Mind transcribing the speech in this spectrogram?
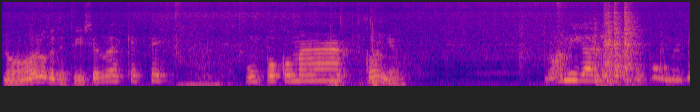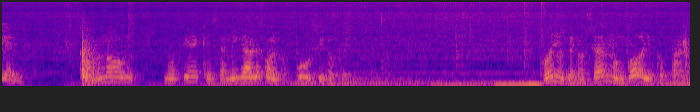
No, lo que te estoy diciendo es que estés un poco más, coño, no amigable con el pupú, ¿me entiendes? Uno no, no tiene que ser amigable con el pupú, sino que, coño, que no sean mongólicos, pana.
